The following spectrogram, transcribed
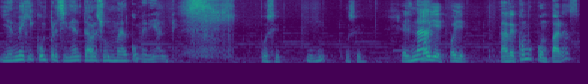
y en México un presidente ahora es un mal comediante. Pues sí. Pues sí. El- Na- oye, oye, a ver, ¿cómo comparas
